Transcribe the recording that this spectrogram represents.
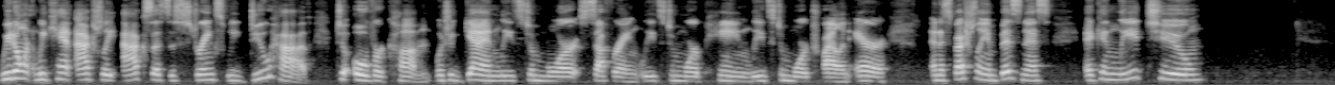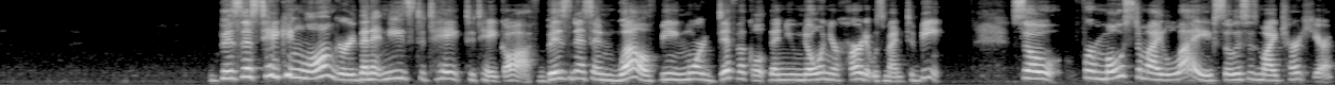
We don't, we can't actually access the strengths we do have to overcome, which again leads to more suffering, leads to more pain, leads to more trial and error. And especially in business, it can lead to business taking longer than it needs to take to take off, business and wealth being more difficult than you know in your heart it was meant to be. So, for most of my life, so this is my chart here,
